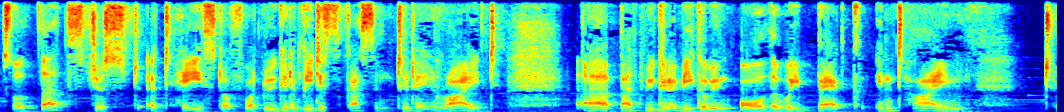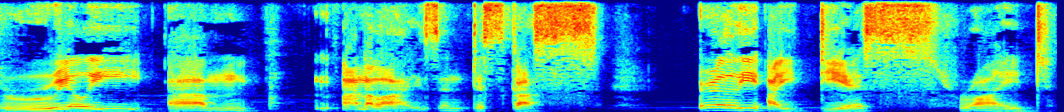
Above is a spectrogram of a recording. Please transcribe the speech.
So that's just a taste of what we're going to be discussing today, right? Uh, but we're going to be going all the way back in time to really um, analyze and discuss early ideas, right,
